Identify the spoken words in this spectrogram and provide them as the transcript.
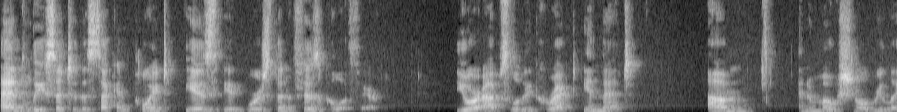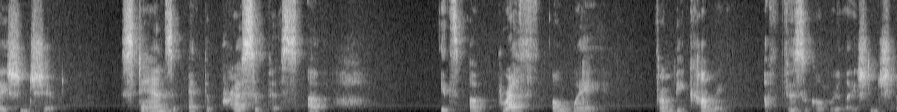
And Lisa, to the second point, is it worse than a physical affair? you are absolutely correct in that um, an emotional relationship stands at the precipice of it's a breath away from becoming a physical relationship.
